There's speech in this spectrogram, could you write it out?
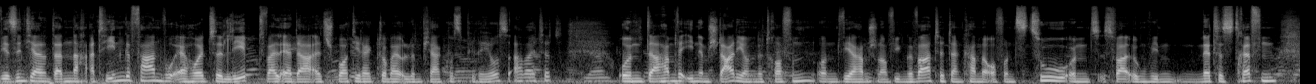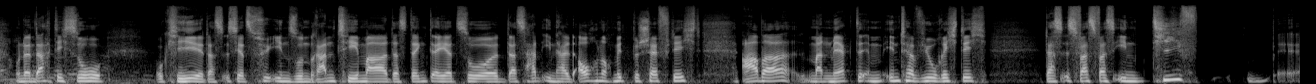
wir sind ja dann nach Athen gefahren, wo er heute lebt, weil er da als Sportdirektor bei Olympiakos Piraeus arbeitet. Und da haben wir ihn im Stadion getroffen und wir haben schon auf ihn gewartet. Dann kam er auf uns zu und es war irgendwie ein nettes Treffen. Und dann dachte ich so, okay, das ist jetzt für ihn so ein Randthema, das denkt er jetzt so, das hat ihn halt auch noch mit beschäftigt. Aber man merkte im Interview richtig, das ist was, was ihn tief äh,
